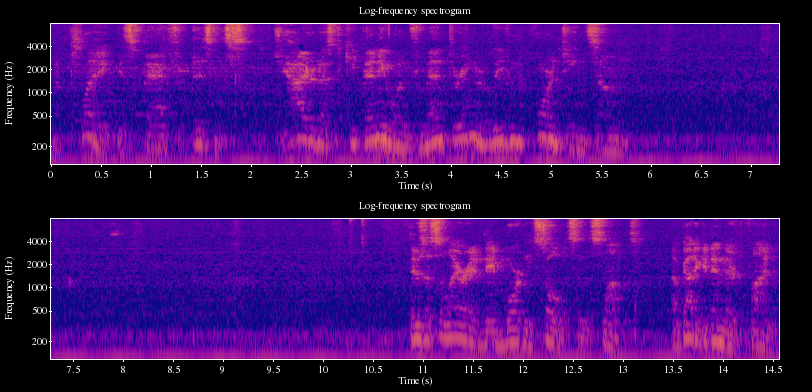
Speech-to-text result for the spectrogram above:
And a plague is bad for business. She hired us to keep anyone from entering or leaving the quarantine zone. There's a Salarian named Mordin Solus in the slums. I've got to get in there to find him.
